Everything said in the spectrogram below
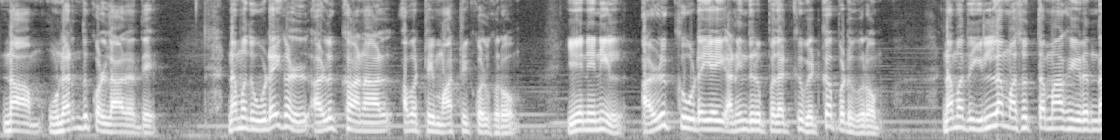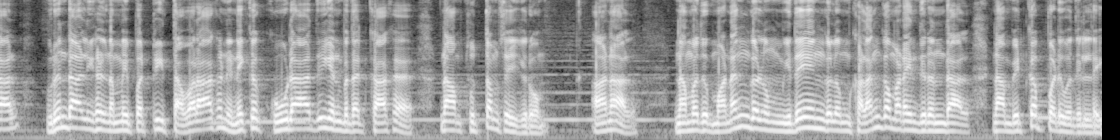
நாம் உணர்ந்து கொள்ளாததே. நமது உடைகள் அழுக்கானால் அவற்றை மாற்றிக்கொள்கிறோம். ஏனெனில் அழுக்கு உடையை அணிந்திருப்பதற்கு வெட்கப்படுகிறோம். நமது இல்லம் அசுத்தமாக இருந்தால் விருந்தாளிகள் நம்மை பற்றி தவறாக நினைக்கக்கூடாது என்பதற்காக நாம் சுத்தம் செய்கிறோம். ஆனால் நமது மனங்களும் இதயங்களும் களங்கமடைந்திருந்தால் நாம் வெட்கப்படுவதில்லை.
